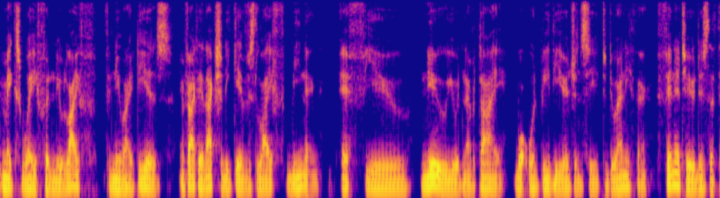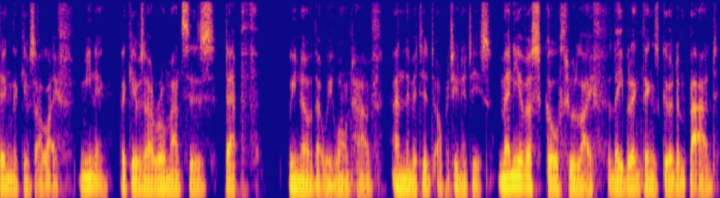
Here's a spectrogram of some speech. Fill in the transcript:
makes way for new life, for new ideas. In fact, it actually gives life meaning. If you knew you would never die, what would be the urgency to do anything? Finitude is the thing that gives our life meaning, that gives our romances depth. We know that we won't have unlimited opportunities. Many of us go through life labeling things good and bad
